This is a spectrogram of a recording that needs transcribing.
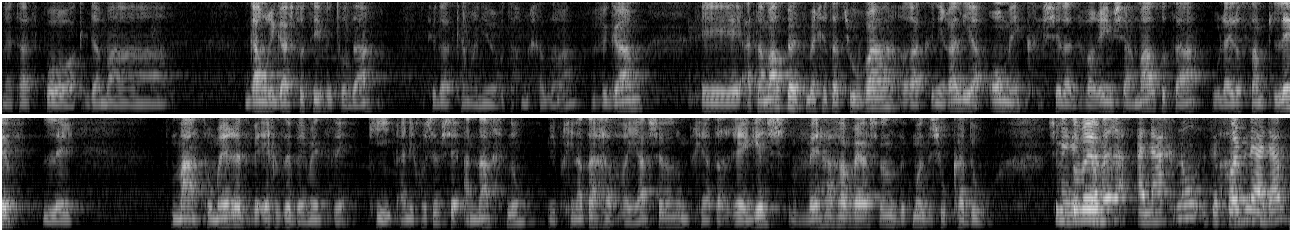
נתת פה הקדמה, גם ריגשת אותי ותודה. את יודעת כמה אני אוהב אותך בחזרה, וגם אה, את אמרת בעצמך את התשובה, רק נראה לי העומק של הדברים שאמרת אותה, אולי לא שמת לב למה את אומרת ואיך זה באמת זה. כי אני חושב שאנחנו, מבחינת ההוויה שלנו, מבחינת הרגש וההוויה שלנו, זה כמו איזשהו כדור. שמסתובב... רגע, שאתה אומר, אנחנו, זה כל בני אדם?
